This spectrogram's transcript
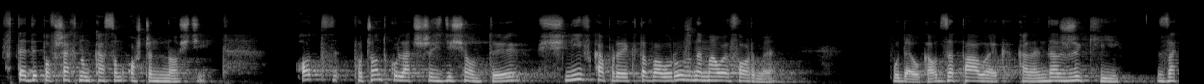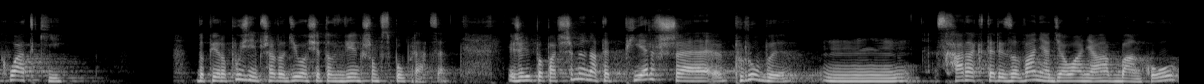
wtedy powszechną kasą oszczędności. Od początku lat 60. Śliwka projektował różne małe formy. Pudełka od zapałek, kalendarzyki, zakładki. Dopiero później przerodziło się to w większą współpracę. Jeżeli popatrzymy na te pierwsze próby mm, scharakteryzowania działania banku,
